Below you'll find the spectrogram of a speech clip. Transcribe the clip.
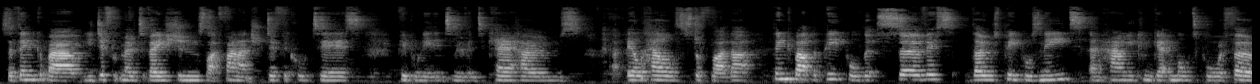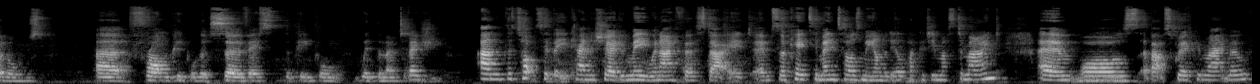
So think about your different motivations, like financial difficulties, people needing to move into care homes, uh, ill health, stuff like that. Think about the people that service those people's needs and how you can get multiple referrals uh, from people that service the people with the motivation. And the top tip that you kind of shared with me when I first started, um, so Katie mentors me on the deal packaging mastermind, um, was about scraping Rightmove.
